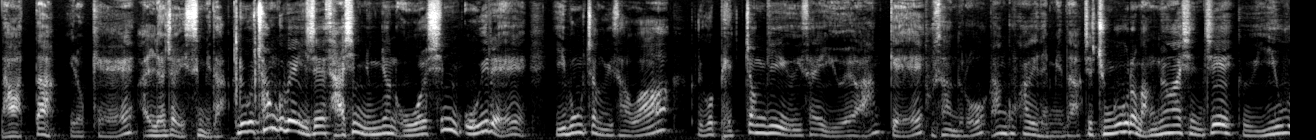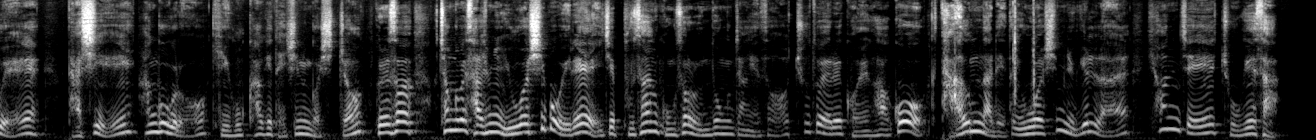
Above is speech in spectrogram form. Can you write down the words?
나왔다 이렇게 알려져 있습니다. 그리고 1946년 5월 15일에 이봉창 의사와 그리고 백정기 의사의 유해와 함께 부산으로 한국하게 됩니다. 이제 중국으로 망명하신 지 그 이후에 다시 한국으로 귀국하게 되시는 것이죠. 그래서 1940년 6월 15일에 이제 부산 공설 운동장에서 추도회를 거행하고 그 다음 날이 6월 16일 날 현재의 조계사 즉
